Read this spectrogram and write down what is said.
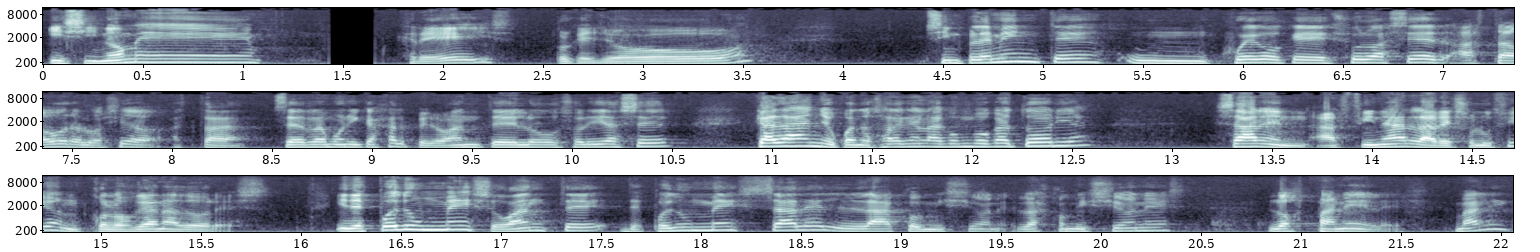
Y si no me creéis, porque yo simplemente un juego que suelo hacer hasta ahora, lo hacía hasta ser Ramón y Cajal, pero antes lo solía hacer, cada año cuando salga en la convocatoria, salen al final la resolución con los ganadores. Y después de un mes o antes, después de un mes salen las comisiones, las comisiones, los paneles, ¿vale?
